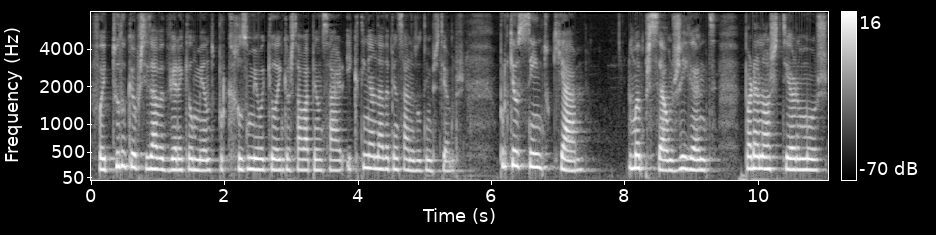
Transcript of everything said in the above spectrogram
foi tudo o que eu precisava de ver naquele momento porque resumiu aquilo em que eu estava a pensar e que tinha andado a pensar nos últimos tempos. Porque eu sinto que há uma pressão gigante para nós termos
